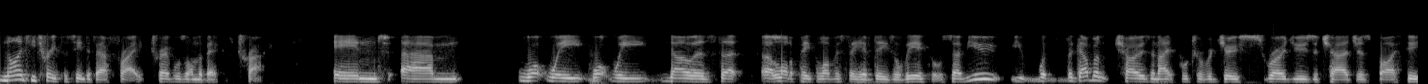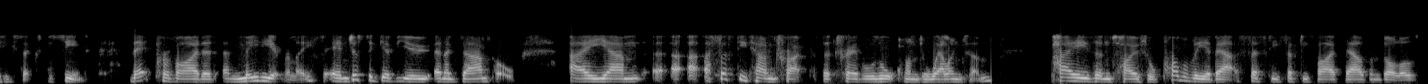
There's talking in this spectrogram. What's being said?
93% of our freight travels on the back of a truck. And um, what we what we know is that a lot of people obviously have diesel vehicles. So you, you the government chose in April to reduce road user charges by 36%. That provided immediate relief. And just to give you an example, a, um, a 50 tonne truck that travels Auckland to Wellington pays in total probably about fifty fifty five thousand dollars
